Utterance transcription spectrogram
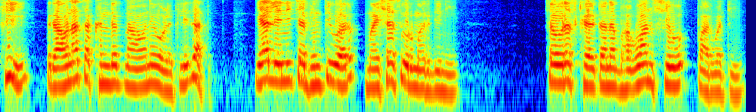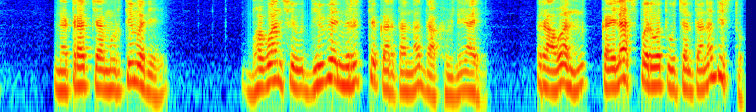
ही रावणाचा खंदक नावाने ओळखली जाते. या लेणीच्या भिंतीवर महिषासूर मर्दिनी चौरस खेळताना भगवान शिव पार्वती नटराजच्या मूर्तीमध्ये भगवान शिव दिव्य नृत्य करताना दाखविले आहे. रावण कैलास पर्वत उचलताना दिसतो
